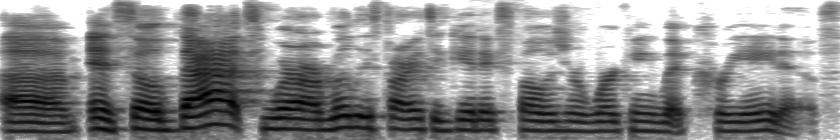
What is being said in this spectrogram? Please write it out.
Um, and so that's where I really started to get exposure working with creatives.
